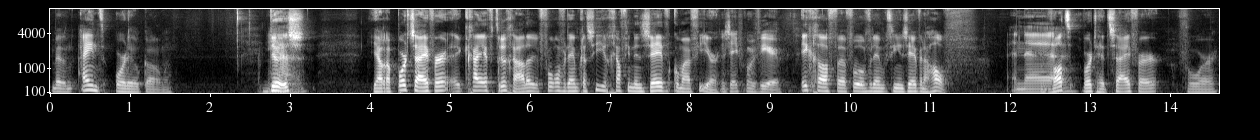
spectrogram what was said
met een eindoordeel komen. Dus, jouw rapportcijfer, ik ga je even terughalen. Forum voor Democratie gaf je een 7,4. een 7,4. Ik gaf Forum voor Democratie een 7,5. En, Wat wordt het cijfer voor...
